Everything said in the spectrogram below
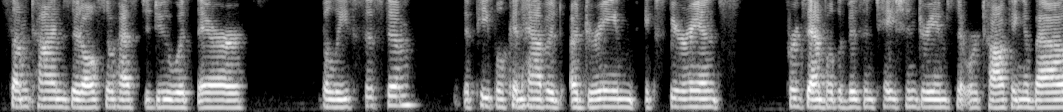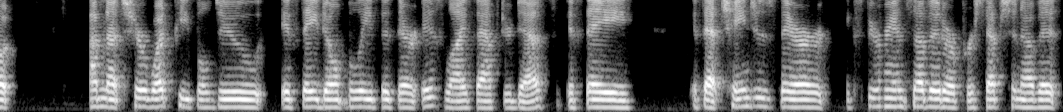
sometimes it also has to do with their belief system that people can have a, a dream experience. For example, the visitation dreams that we're talking about. I'm not sure what people do if they don't believe that there is life after death, if they if that changes their experience of it or perception of it.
